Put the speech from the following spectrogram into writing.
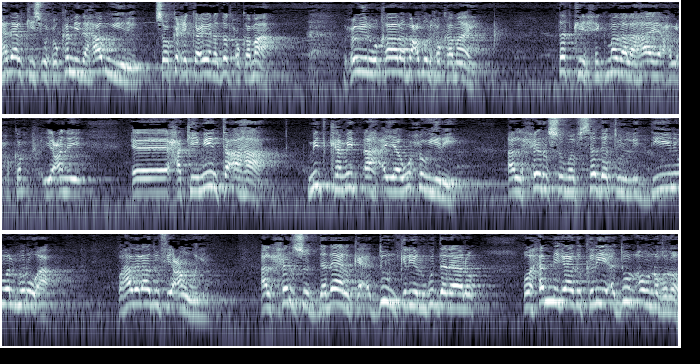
hadaalkiisi wuxuu ka mid ahaa buu yidhi isagoo ka xikaayona dad xukama ah wuxuu yidhi waqaala bacdu alxukamaa'i dadkii xikmada lahaa ee ahlukam yacni xakiimiinta ahaa mid ka mid ah ayaa wuxuu yidhi alxirsu mafsadatun liddiini waalmuru'a waa hadal aada u fiican weeya alxirsu dadaalka adduun keliya lagu dadaalo oo hamigaadu keliya adduun ou noqdo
